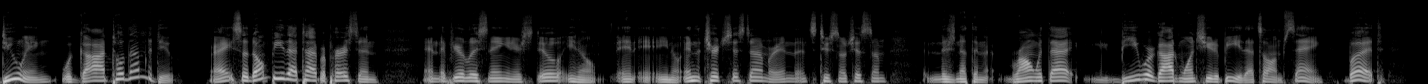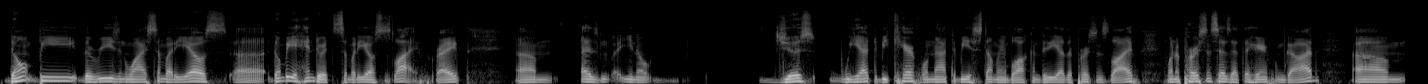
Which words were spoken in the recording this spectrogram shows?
doing what God told them to do. Right. So don't be that type of person. And if you're listening and you're still, you know, in, in you know in the church system or in the institutional system, there's nothing wrong with that. Be where God wants you to be. That's all I'm saying. But don't be the reason why somebody else. Uh, don't be a hindrance to somebody else's life. Right. Um, as you know, just we have to be careful not to be a stumbling block into the other person's life. When a person says that they're hearing from God, um,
